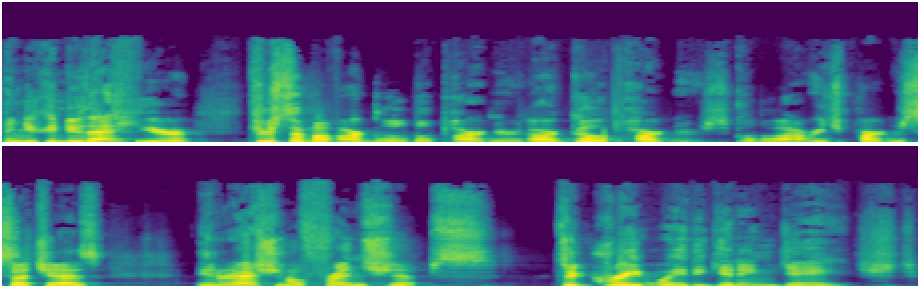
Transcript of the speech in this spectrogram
And you can do that here through some of our global partners, our Go partners, global outreach partners, such as international friendships, it's a great way to get engaged.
